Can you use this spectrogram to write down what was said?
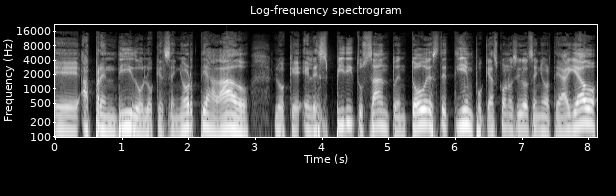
eh, aprendido, lo que el Señor te ha dado, lo que el Espíritu Santo en todo este tiempo que has conocido al Señor te ha guiado,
